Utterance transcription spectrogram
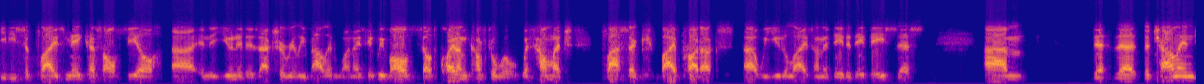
PD supplies make us all feel uh, in the unit is actually a really valid one. I think we've all felt quite uncomfortable with how much plastic byproducts uh, we utilize on a day-to-day basis. Um, the, the, the challenge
